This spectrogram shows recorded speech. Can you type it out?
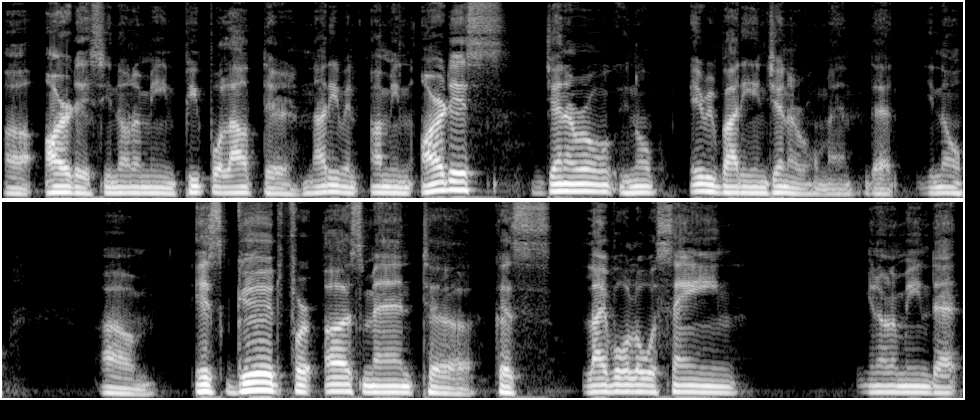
Uh artists, you know what I mean? People out there, not even I mean artists general, you know, everybody in general, man, that, you know, um it's good for us, man, to cuz Livola was saying, you know what I mean, that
